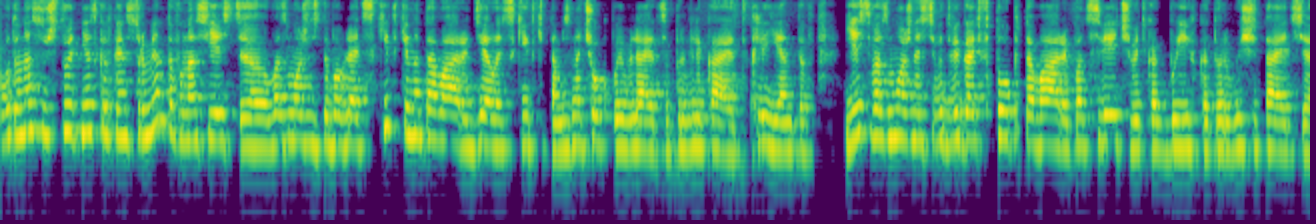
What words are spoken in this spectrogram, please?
вот у нас существует несколько инструментов. У нас есть э, возможность добавлять скидки на товары, делать скидки, там значок появляется, привлекает клиентов. Есть возможность выдвигать в топ товары, подсвечивать как бы их, которые вы считаете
